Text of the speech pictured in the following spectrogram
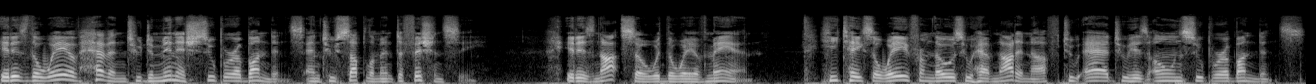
It is the way of heaven to diminish superabundance, and to supplement deficiency. It is not so with the way of man. He takes away from those who have not enough to add to his own superabundance.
